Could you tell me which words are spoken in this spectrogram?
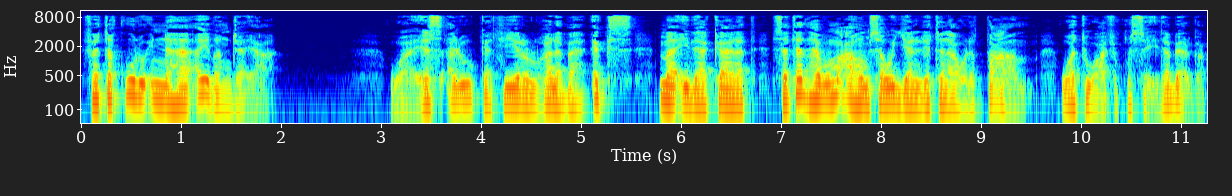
فتقول إنها أيضا جائعة. ويسأل كثير الغلبة إكس ما إذا كانت ستذهب معهم سويا لتناول الطعام وتوافق السيدة بيرغر.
